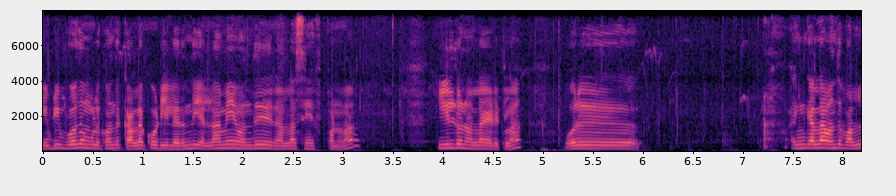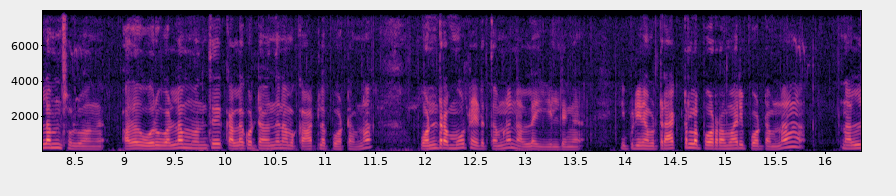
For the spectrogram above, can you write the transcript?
இப்படியும் போது உங்களுக்கு வந்து கள்ளக்கொடியிலேருந்து எல்லாமே வந்து நல்லா சேஃப் பண்ணலாம். ஈல்டும் நல்லா எடுக்கலாம். ஒரு இங்கெல்லாம் வந்து வல்லம்னு சொல்லுவாங்க. அதாவது ஒரு வல்லம் வந்து கள்ளக்கொட்டை வந்து நம்ம காட்டில் போட்டோம்னா ஒன்றரை மூட்டை எடுத்தோம்னா நல்ல ஈல்டுங்க இப்படி நம்ம டிராக்டரில் போடுற மாதிரி போட்டோம்னா நல்ல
